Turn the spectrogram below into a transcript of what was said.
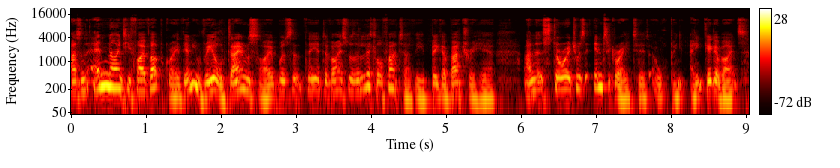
As an N95 upgrade, the only real downside was that the device was a little fatter, the bigger battery here, and that storage was integrated, a whopping 8 gigabytes,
